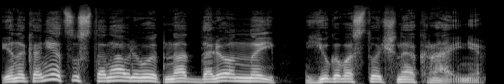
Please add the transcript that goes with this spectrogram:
и, наконец, устанавливают на отдаленной юго-восточной окраине.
